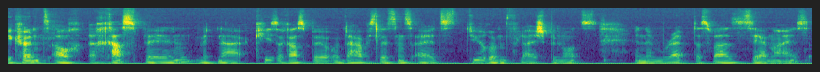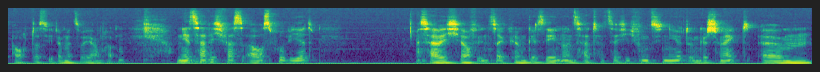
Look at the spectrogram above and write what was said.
ihr könnt auch raspeln mit einer Käseraspe und da habe ich es letztens als Dürümfleisch benutzt in einem Wrap. Das war sehr nice, auch das wieder mit Soja anbraten. Und jetzt habe ich was ausprobiert, das habe ich auf Instagram gesehen und es hat tatsächlich funktioniert und geschmeckt. Ähm,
